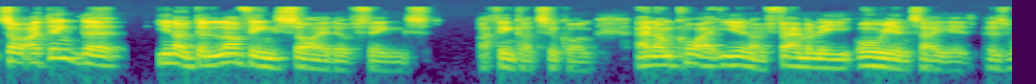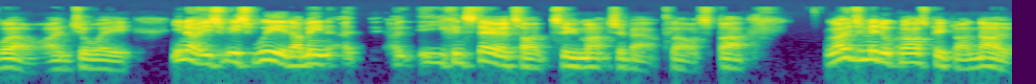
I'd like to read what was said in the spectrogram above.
so I think that you know the loving side of things I think I took on, and I'm quite you know family orientated as well. I enjoy you know it's it's weird. I mean, uh, uh, you can stereotype too much about class, but loads of middle class people I know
